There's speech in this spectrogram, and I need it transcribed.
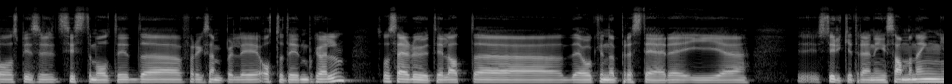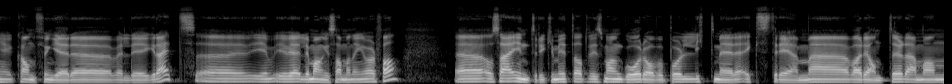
og spiser sitt siste måltid eh, f.eks. i åttetiden på kvelden, så ser det ut til at eh, det å kunne prestere i uh, styrketreningssammenheng kan fungere veldig greit. I, I, veldig mange sammenhenger, i hvert fall. og så er inntrykket mitt at hvis man går over på litt mer ekstreme varianter, der man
